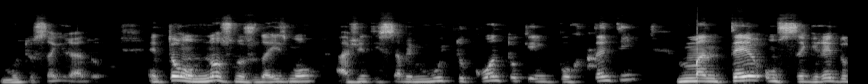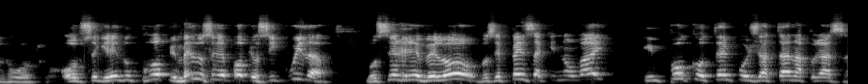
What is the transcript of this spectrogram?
muito sagrado. Então, nós no judaísmo, a gente sabe muito quanto que é importante manter um segredo do outro, ou segredo próprio, mesmo o segredo próprio, se cuida. Você revelou, você pensa que não vai, em pouco tempo já está na praça.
